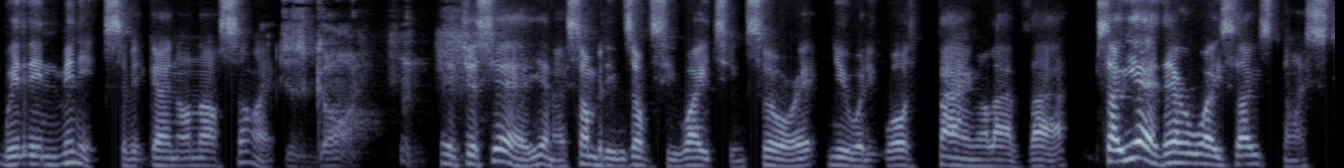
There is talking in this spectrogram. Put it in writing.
within minutes of it going on our site. Just gone. it just, yeah, you know, somebody was obviously waiting, saw it, knew what it was, bang, I'll have that. So yeah, there are always those nice,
